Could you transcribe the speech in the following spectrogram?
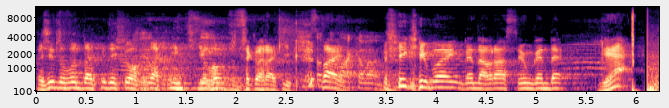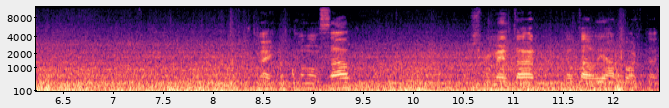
A gente levanta aqui, deixa eu rodar 500 km agora aqui. Vai, fiquem bem, um grande abraço e um grande. Yeah. Bem, ele não sabe. Vou experimentar. Ele está ali à porta.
